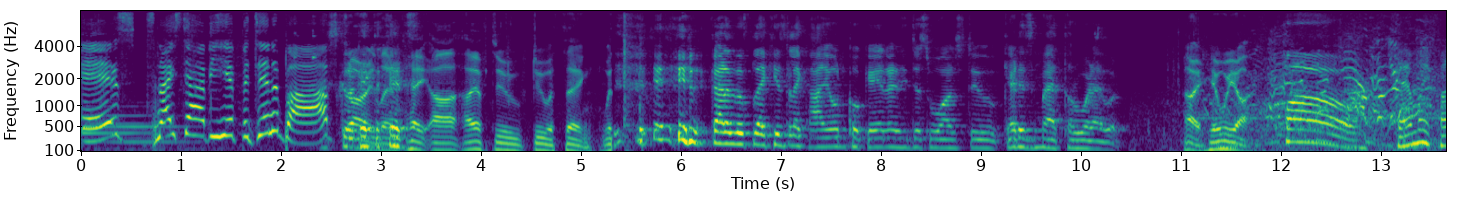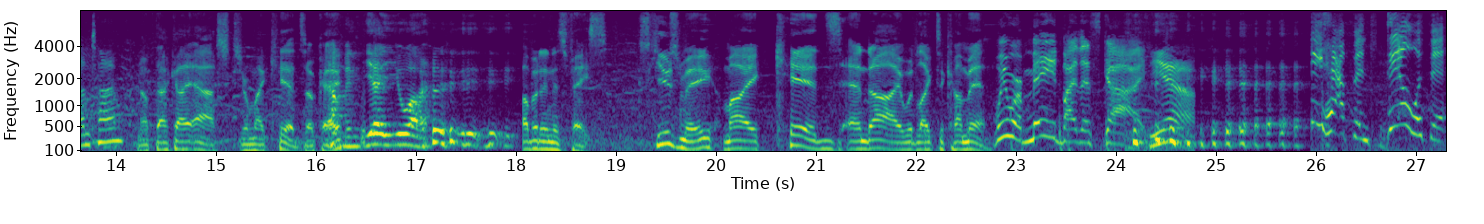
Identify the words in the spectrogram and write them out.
Is it's nice to have you here for dinner, Bob. He's gonna Sorry, take Lin. kids. Hey, uh, I have to do a thing with. it kind of looks like he's like high on cocaine and he just wants to get his meth or whatever. All right, here we are. Whoa. Family fun time? Now, if that guy asks, you're my kids, okay? I mean, yeah, you are. Rub it in his face. Excuse me, my kids and I would like to come in. We were made by this guy. Yeah. It happened. Deal with it.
